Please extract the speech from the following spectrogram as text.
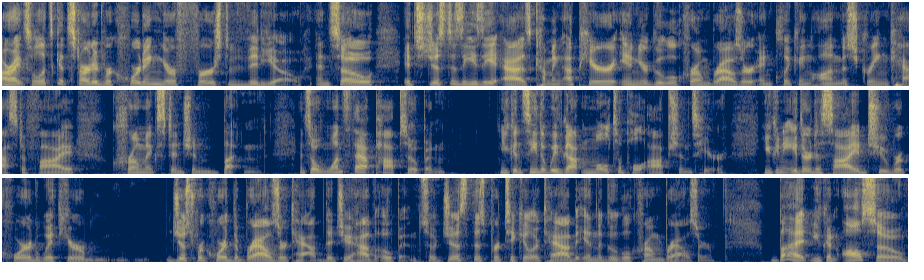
All right, so let's get started recording your first video. And so it's just as easy as coming up here in your Google Chrome browser and clicking on the Screencastify Chrome extension button. And so once that pops open, you can see that we've got multiple options here. You can either decide to record with your just record the browser tab that you have open. So just this particular tab in the Google Chrome browser. But you can also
